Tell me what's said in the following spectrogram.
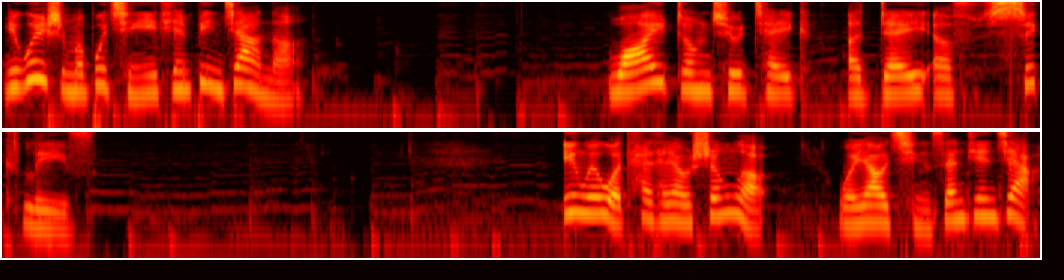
你为什么不请一天病假呢？Why don't you take a day of sick leave? 因为我太太要生了，我要请三天假。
